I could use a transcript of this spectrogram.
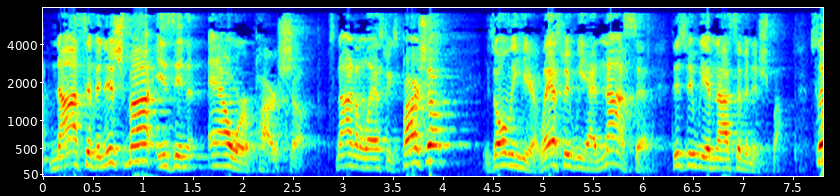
Na'aseh v'nishma is in our parsha. It's not in last week's parsha. It's only here. Last week we had Na'aseh. This week we have Na'aseh v'nishma. So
